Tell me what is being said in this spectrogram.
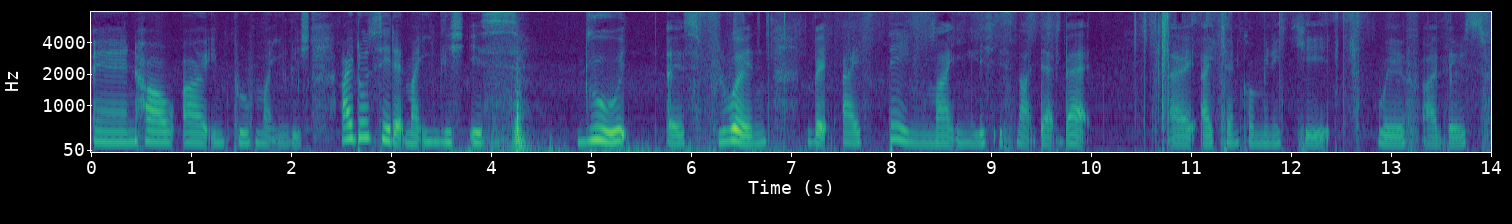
and how I improve my English. I don't say that my English is good is fluent but I think my English is not that bad. I I can communicate with others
